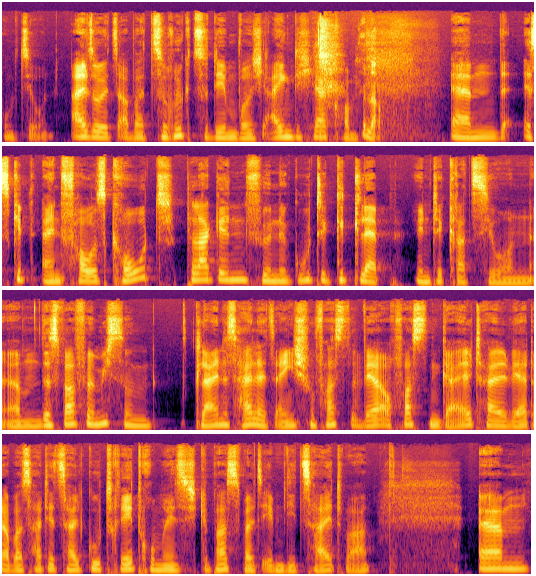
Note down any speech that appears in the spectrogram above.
Funktion. Also jetzt aber zurück zu dem, wo ich eigentlich herkomme. Genau. Ähm, es gibt ein VS Code-Plugin für eine gute GitLab-Integration. Ähm, das war für mich so ein kleines Highlight, eigentlich schon fast, wäre auch fast ein Geilteil wert, aber es hat jetzt halt gut retromäßig gepasst, weil es eben die Zeit war. Ähm,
